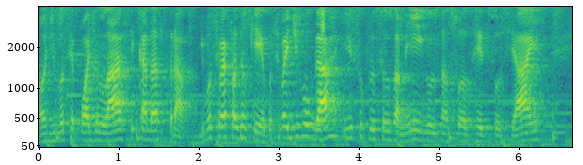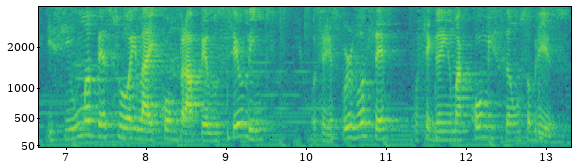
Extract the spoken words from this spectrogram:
onde você pode lá se cadastrar. E você vai fazer o quê? Você vai divulgar isso para os seus amigos nas suas redes sociais. E se uma pessoa ir lá e comprar pelo seu link, ou seja, por você, você ganha uma comissão sobre isso.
